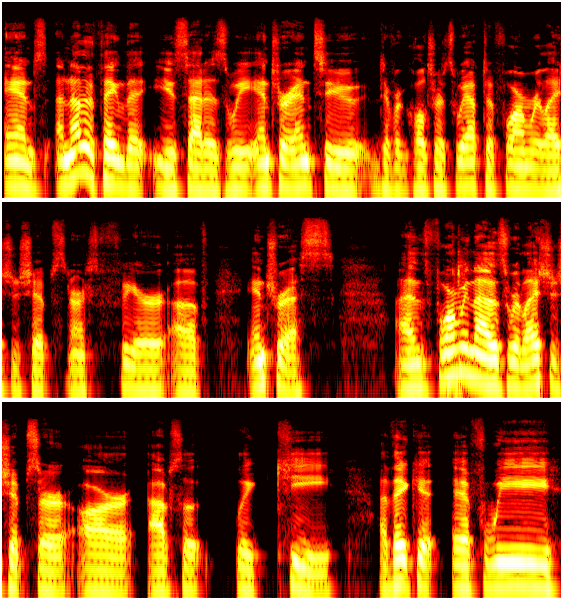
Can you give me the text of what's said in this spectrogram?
and another thing that you said is we enter into different cultures, we have to form relationships in our sphere of interests, and forming those relationships are are absolutely key. I think if we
